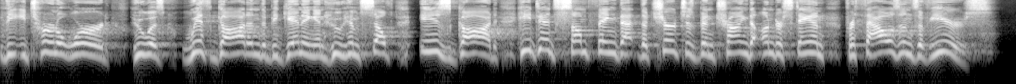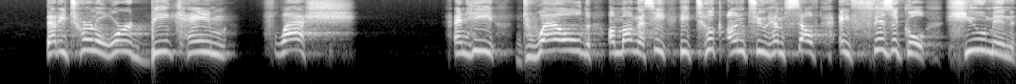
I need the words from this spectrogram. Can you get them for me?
the eternal Word, who was with God in the beginning and who himself is God, he did something that the church has been trying to understand for thousands of years. That eternal Word became flesh and he dwelled among us. He, he took unto himself a physical human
